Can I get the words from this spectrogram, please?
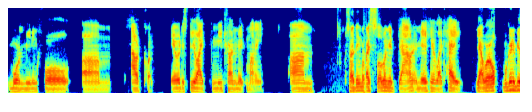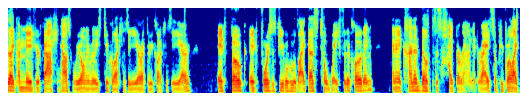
more meaningful um, output. It would just be like me trying to make money. Um, so I think by slowing it down and making it like, hey, yeah, we're we're gonna be like a major fashion house where we only release two collections a year or three collections a year. It folk it forces people who like us to wait for the clothing and it kind of builds this hype around it, right? So people are like,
